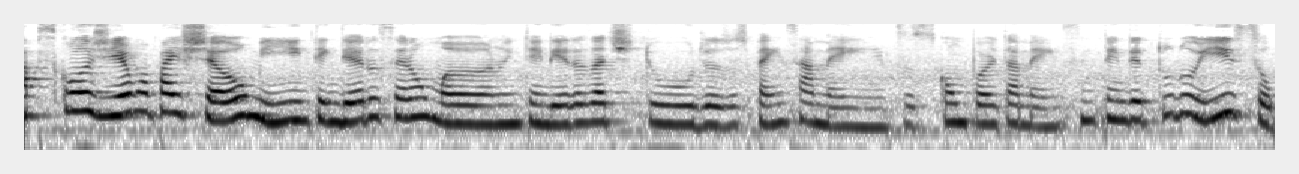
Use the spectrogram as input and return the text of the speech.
a, psicologia é uma paixão minha, entender o ser humano, entender as atitudes, os pensamentos, os comportamentos, entender tudo isso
